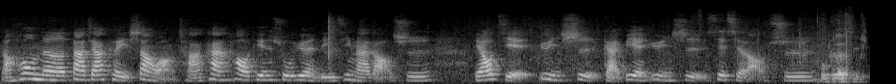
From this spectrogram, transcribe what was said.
然后呢，大家可以上网查看昊天书院林进来老师，了解运势，改变运势。谢谢老师。不客气。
